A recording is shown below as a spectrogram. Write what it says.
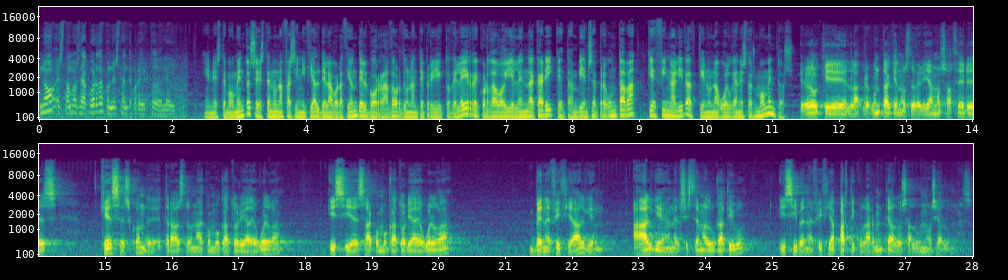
No estamos de acuerdo con este anteproyecto de ley. En este momento se está en una fase inicial de elaboración del borrador de un anteproyecto de ley. Recordaba hoy el Endacari que también se preguntaba qué finalidad tiene una huelga en estos momentos. Creo que la pregunta que nos deberíamos hacer es qué se esconde detrás de una convocatoria de huelga y si esa convocatoria de huelga beneficia a alguien, a alguien en el sistema educativo y si beneficia particularmente a los alumnos y alumnas.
